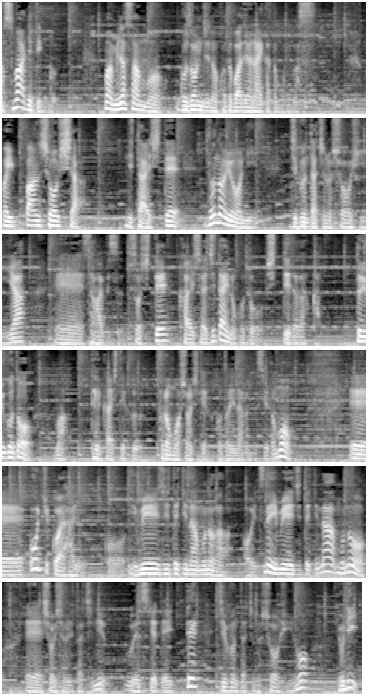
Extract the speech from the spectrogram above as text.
マスマーケティング。まあ皆さんもご存知の言葉ではないかと思います。まあ、一般消費者に対してどのように自分たちの商品や、えー、サービス、そして会社自体のことを知っていただくかということを、まあ、展開していく、プロモーションしていくことになるんですけども、えー、大きくはやはりこうイメージ的なものが多いですね。イメージ的なものを、えー、消費者の人たちに植え付けていって自分たちの商品をより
